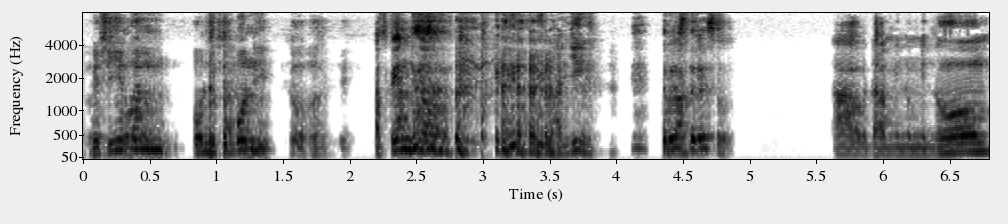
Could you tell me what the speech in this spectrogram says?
Biasanya kan kalau di kebun Tapi ente anjing. Terus, terus. gitu. Nah, udah minum-minum.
